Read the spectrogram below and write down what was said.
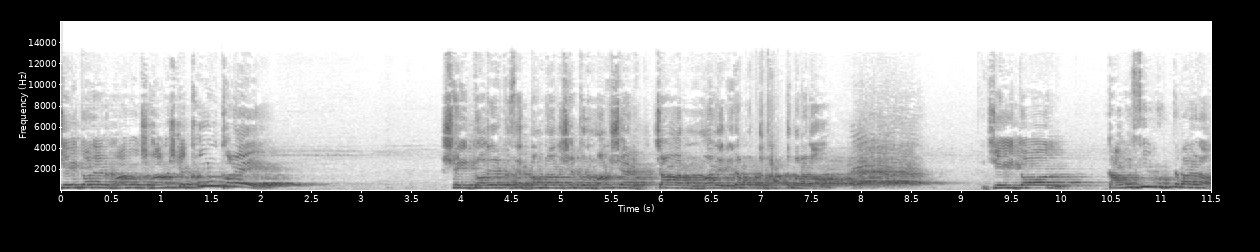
যেই দলের মানুষ মানুষকে খুন করে সেই দলের কাছে বাংলাদেশের কোন মানুষের চান মালের নিরাপত্তা থাকতে পারে না। যেই দল কাউন্সিল করতে পারে না,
